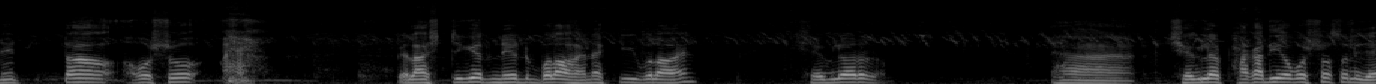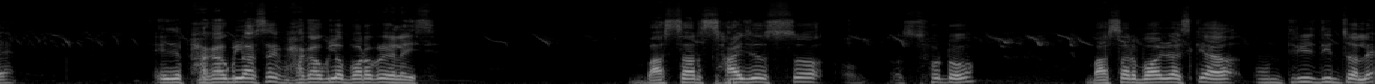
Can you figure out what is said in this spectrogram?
নেটটা অবশ্য প্লাস্টিকের নেট বলা হয় না, কি বলা হয়? সেগুলোর হ্যাঁ সেগুলোর ফাঁকা দিয়ে অবশ্য চলে যায়। এই যে ফাঁকাগুলো আছে, ফাঁকাগুলো বড় করে হেলাইছে বাচ্চার সাইজ ছোটো, বাচ্চার বয়স আজকে উনত্রিশ দিন চলে।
